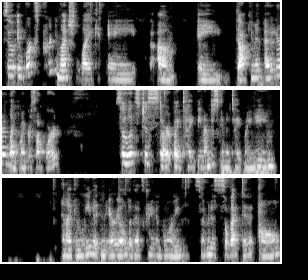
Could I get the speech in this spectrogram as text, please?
So it works pretty much like a, um, a document editor like Microsoft Word. So let's just start by typing. I'm just going to type my name and I can leave it in Arial, but that's kind of boring. So I'm going to select it all,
